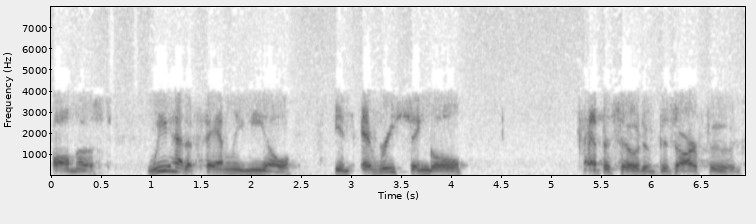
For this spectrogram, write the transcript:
almost, we had a family meal in every single episode of Bizarre Foods.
